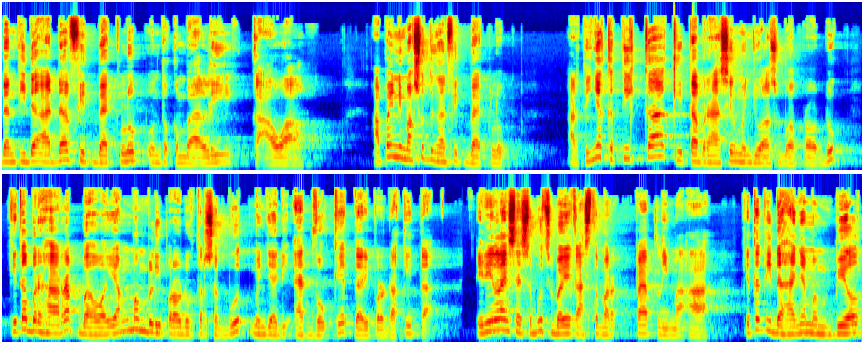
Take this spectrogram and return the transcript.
Dan tidak ada feedback loop untuk kembali ke awal. Apa yang dimaksud dengan feedback loop? Artinya ketika kita berhasil menjual sebuah produk, kita berharap bahwa yang membeli produk tersebut menjadi advocate dari produk kita. Inilah yang saya sebut sebagai customer path 5A. Kita tidak hanya membuild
